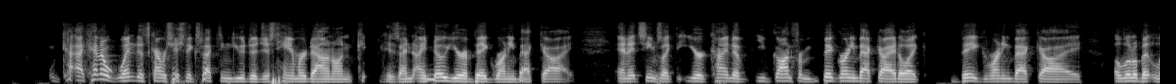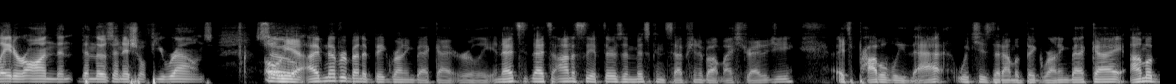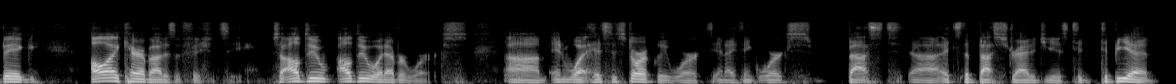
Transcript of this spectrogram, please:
I kind of went into this conversation expecting you to just hammer down on because I, I know you're a big running back guy, and it seems like you're kind of you've gone from big running back guy to like big running back guy a little bit later on than than those initial few rounds. So, oh yeah, I've never been a big running back guy early, and that's that's honestly if there's a misconception about my strategy, it's probably that, which is that I'm a big running back guy. I'm a big, all I care about is efficiency. So I'll do I'll do whatever works, um, and what has historically worked, and I think works best. Uh, it's the best strategy is to to be a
